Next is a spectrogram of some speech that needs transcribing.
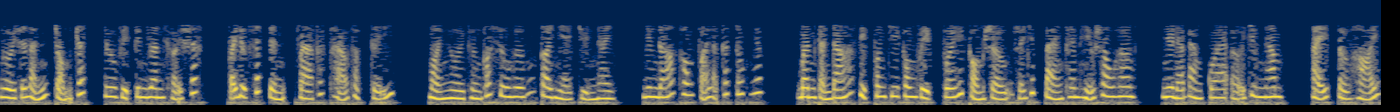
người sẽ lãnh trọng trách đưa việc kinh doanh khởi sắc, phải được xác định và phát thảo thật kỹ. Mọi người thường có xu hướng coi nhẹ chuyện này, nhưng đó không phải là cách tốt nhất. Bên cạnh đó, việc phân chia công việc với cộng sự sẽ giúp bạn thêm hiểu sâu hơn, như đã bàn qua ở chương 5. Hãy tự hỏi,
